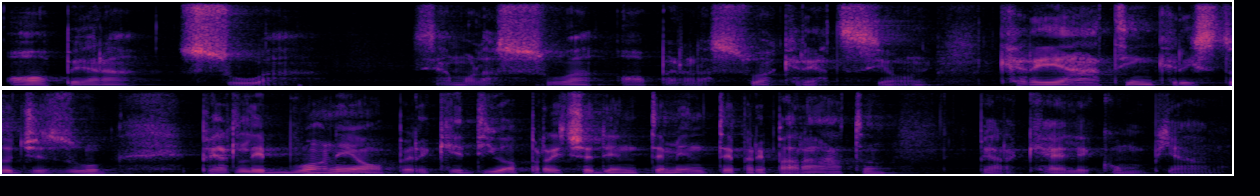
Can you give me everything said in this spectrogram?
opera sua siamo la sua opera, la sua creazione, creati in Cristo Gesù per le buone opere che Dio ha precedentemente preparato perché le compiamo.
